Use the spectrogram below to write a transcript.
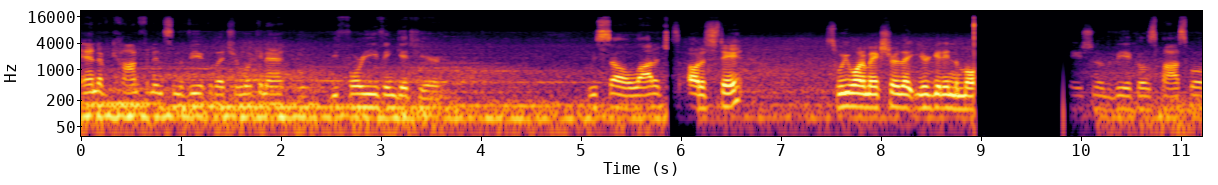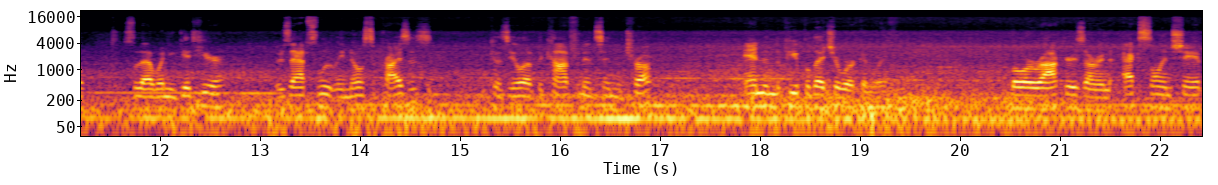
and have confidence in the vehicle that you're looking at before you even get here. We sell a lot of out of state, so we want to make sure that you're getting the most of the vehicle as possible so that when you get here, there's absolutely no surprises because you'll have the confidence in the truck and in the people that you're working with. Lower rockers are in excellent shape.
